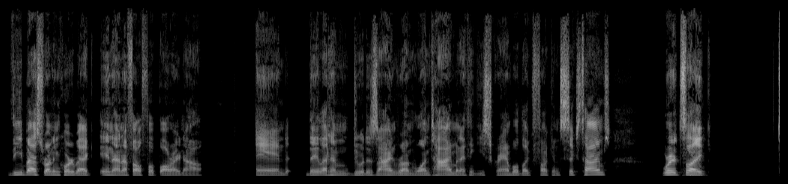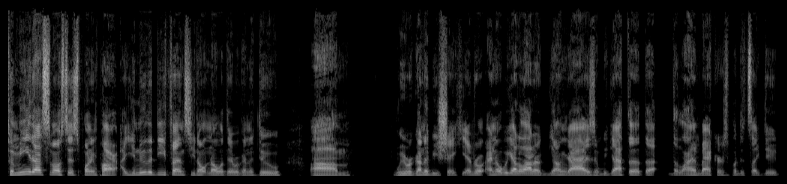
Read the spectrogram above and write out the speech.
the best running quarterback in NFL football right now. And they let him do a design run one time, and I think he scrambled like fucking six times. Where it's like, to me, that's the most disappointing part. You knew the defense, you don't know what they were gonna do. Um, we were gonna be shaky. Everyone, I know we got a lot of young guys, and we got the the the linebackers, but it's like, dude,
